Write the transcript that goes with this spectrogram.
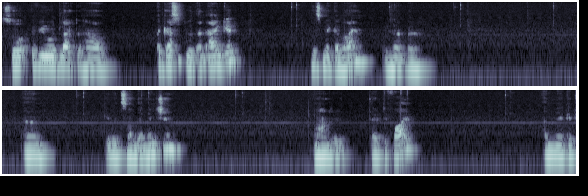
So if you would like to have a gusset with an angle let's make a line for example. And give it some dimension. 135 and make it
